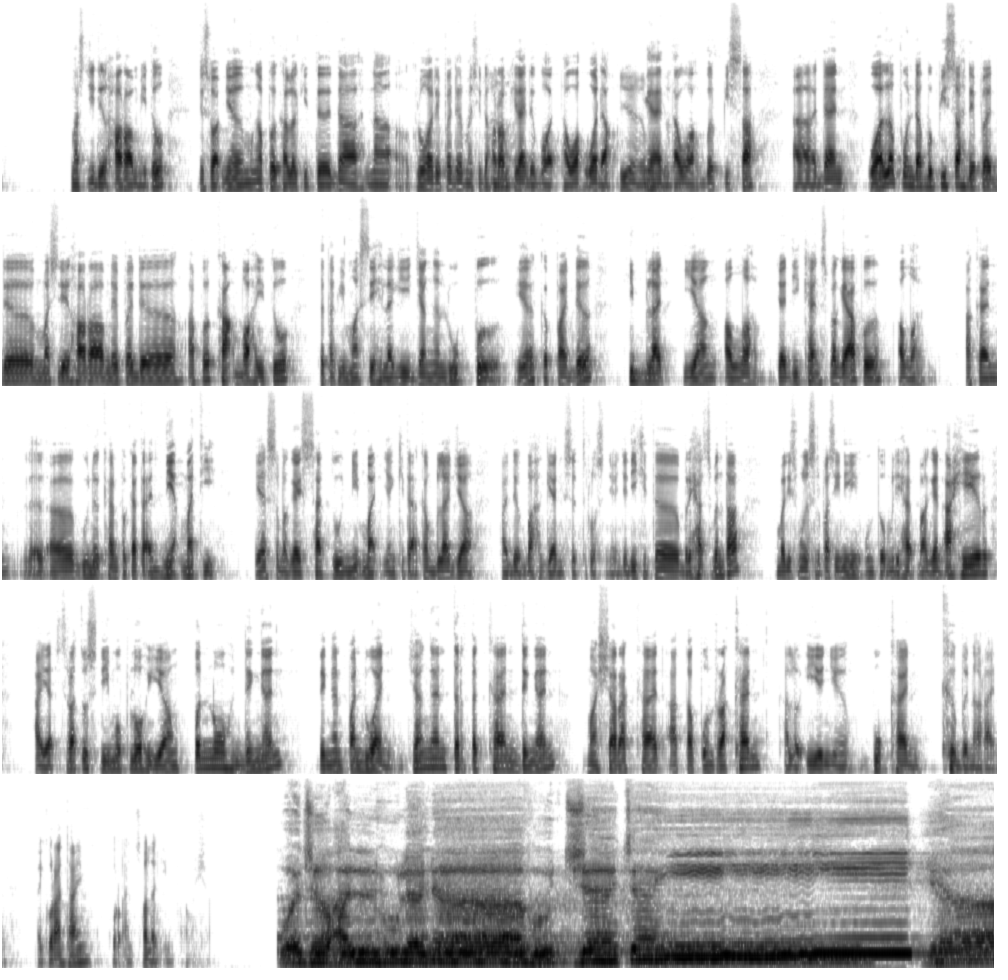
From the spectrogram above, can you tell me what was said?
Masjidil Haram itu. Sebabnya mengapa kalau kita dah nak keluar daripada Masjidil Haram Ha. kita ada buat tawaf wada Ya, kan? betul. tawaf berpisah uh, dan walaupun dah berpisah daripada Masjidil Haram daripada apa Kaabah itu tetapi masih lagi jangan lupa ya kepada kiblat yang Allah jadikan sebagai apa? Allah akan uh, gunakan perkataan nikmati ya sebagai satu nikmat yang kita akan belajar pada bahagian seterusnya. Jadi kita berehat sebentar. Kembali semula selepas ini untuk melihat bahagian akhir ayat 150 yang penuh dengan dengan panduan. Jangan tertekan dengan masyarakat ataupun rakan kalau ianya bukan kebenaran. Baik Quran time, Quran salat infak insya-Allah. واجعله لنا هجتين يا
